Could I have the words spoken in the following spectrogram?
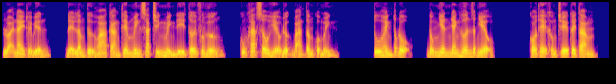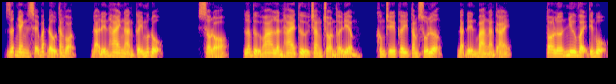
Loại này thuế biến, để lâm tử hoa càng thêm minh sát chính mình đi tới phương hướng, cũng khác sâu hiểu được bản tâm của mình. Tu hành tốc độ đ ỗ n g nhiên nhanh hơn rất nhiều. Có thể khống chế cây tam, rất nhanh sẽ bắt đầu tăng vọt, đã đến hai ngàn cây mức độ. Sau đó, lâm tử hoa lần hai tử trăng tròn thời điểm, khống chế cây tăm số lượng, đạt đến ba ngàn cái. To lớn như vậy tiến bộ,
